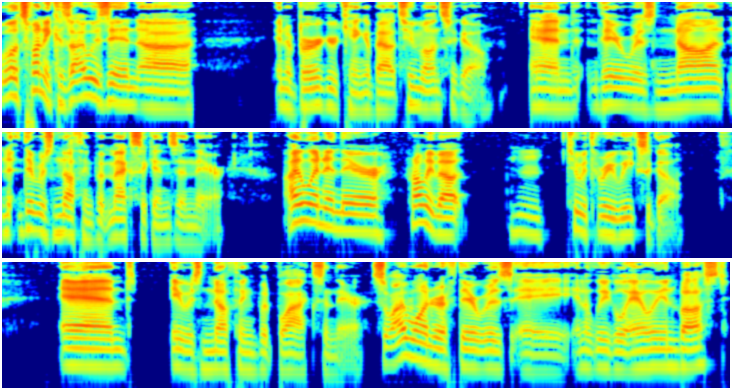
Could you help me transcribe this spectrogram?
Well, it's funny because I was in uh, in a Burger King about two months ago, and there was non there was nothing but Mexicans in there. I went in there probably about hmm, two or three weeks ago, and it was nothing but blacks in there. So I wonder if there was a an illegal alien bust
